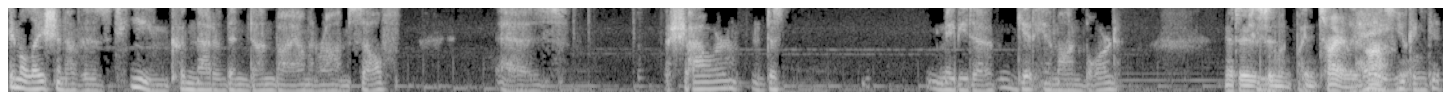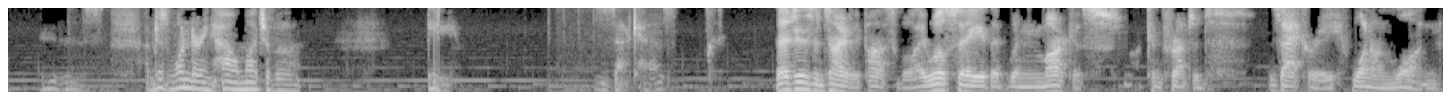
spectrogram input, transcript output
immolation of his team couldn't that have been done by Amun Ra himself as a shower, just maybe to get him on board? it is To, entirely hey, possible. you can get I'm just wondering how much of a Zach has. That is entirely possible. I will say that when Marcus confronted Zachary one on one,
